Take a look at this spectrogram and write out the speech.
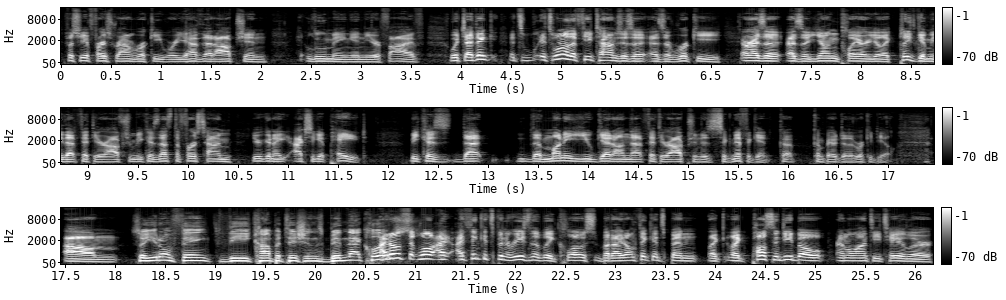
especially a first round rookie where you have that option looming in year five, which I think it's it's one of the few times as a as a rookie or as a as a young player you're like, please give me that fifth year option because that's the first time you're gonna actually get paid because that the money you get on that fifth year option is significant co- compared to the rookie deal. Um, so you don't think the competition's been that close? I don't. Th- well, I, I think it's been reasonably close, but I don't think it's been like like Paulson Adebo and Alontae Taylor.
